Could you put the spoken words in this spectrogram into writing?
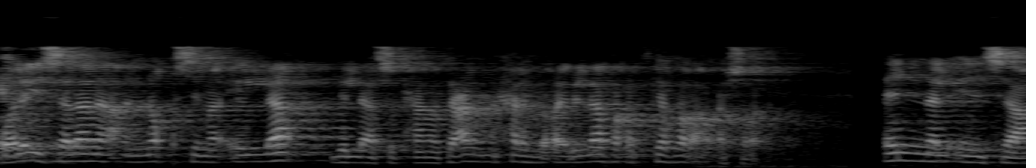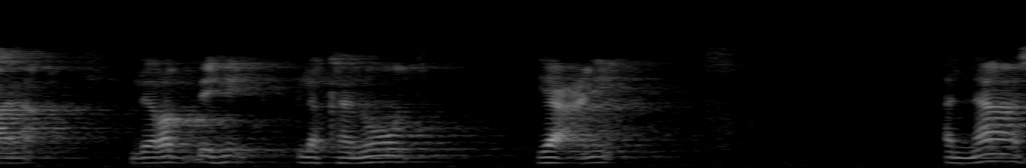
وليس لنا أن نقسم إلا بالله سبحانه وتعالى. من حلف بغير الله فقد كفر أو أشرك. إن الإنسان لربه لكنود يعني الناس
